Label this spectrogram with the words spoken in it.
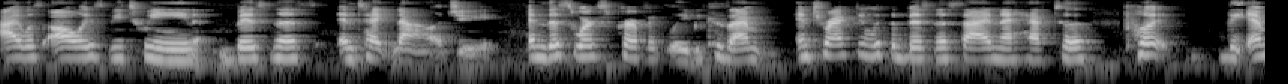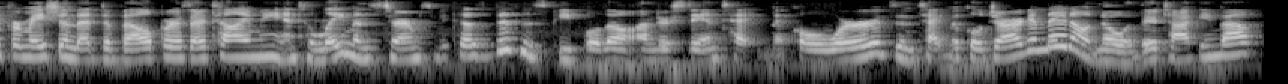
I was always between business and technology. And this works perfectly because I'm interacting with the business side and I have to put the information that developers are telling me into layman's terms because business people don't understand technical words and technical jargon. They don't know what they're talking about.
